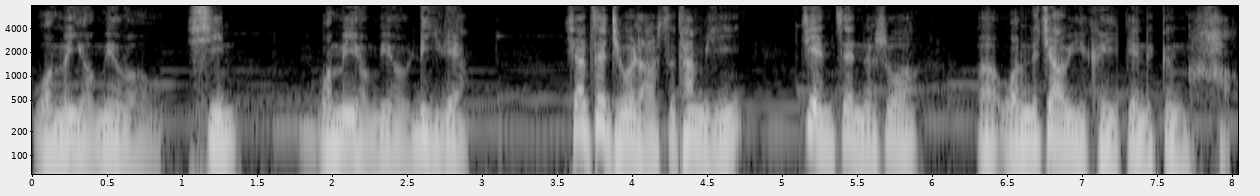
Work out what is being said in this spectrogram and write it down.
我们有没有心，我们有没有力量。像这几位老师，他们已经见证了说，呃，我们的教育可以变得更好。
